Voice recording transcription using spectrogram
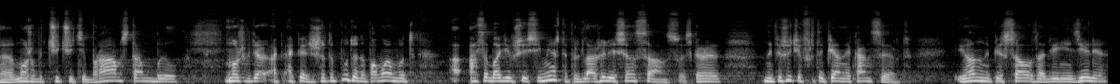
Э, может быть, чуть-чуть и Брамс там был. Может быть, опять же, что-то путаю, но, по-моему, вот освободившееся место предложили Сен-Сансу. Сказали, напишите фортепианный концерт. И он написал за две недели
